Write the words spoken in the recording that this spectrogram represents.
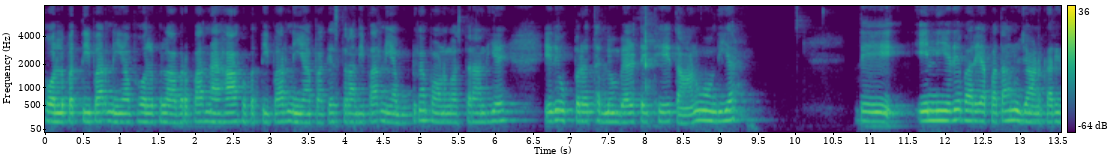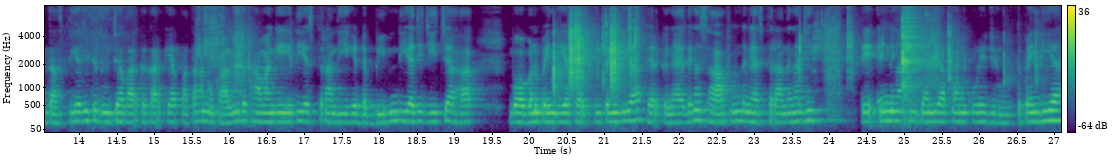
ਫੁੱਲ ਪੱਤੀ ਭਰਨੀ ਆ, ਫੁੱਲ ਫਲਾਵਰ ਭਰਨਾ ਹਾਫ ਪੱਤੀ ਭਰਨੀ ਆ, ਆਪਾਂ ਕਿਸ ਤਰ੍ਹਾਂ ਦੀ ਭਰਨੀ ਆ, ਬੂਟੀਆਂ ਪਾਉਣੀਆਂ ਉਸ ਤਰ੍ਹਾਂ ਦੀ ਹੈ ਇਹਦੇ ਉੱਪਰ ਥੱਲਿਓਂ ਬੈਲਟ ਇੱਥੇ ਤਾਂ ਨੂੰ ਆਉਂਦੀ ਆ। ਤੇ ਇੰਨੀ ਇਹਦੇ ਬਾਰੇ ਆਪਾਂ ਤੁਹਾਨੂੰ ਜਾਣਕਾਰੀ ਦੱਸਦੀ ਆ ਜੀ ਤੇ ਦੂਜਾ ਵਰਕ ਕਰਕੇ ਆਪਾਂ ਤੁਹਾਨੂੰ ਕੱਲ ਨੂੰ ਦਿਖਾਵਾਂਗੇ ਇਹਦੀ ਇਸ ਤਰ੍ਹਾਂ ਦੀ ਇਹ ਡੱਬੀ ਹੁੰਦੀ ਆ ਜੀ ਜਿਹ 'ਚ ਆਹ ਬੋਬਨ ਪੈਂਦੀ ਆ, ਫਿਰਕੀ ਪੈਂਦੀ ਆ, ਫਿਰਕੀਆਂ ਇਹਦੀਆਂ ਸਾਫ਼ ਹੁੰਦੀਆਂ ਇਸ ਤਰ੍ਹਾਂ ਦੀਆਂ ਜੀ। ਤੇ ਇੰਨੀਆਂ ਚੀਜ਼ਾਂ ਦੀ ਆਪਾਂ ਨੂੰ ਕੋਲੇ ਜ਼ਰੂਰਤ ਪੈਂਦੀ ਆ।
